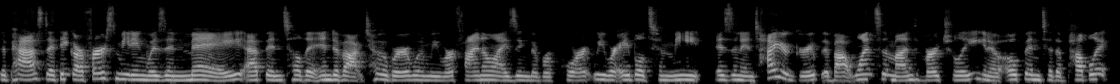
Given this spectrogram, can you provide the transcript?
the past. I think our first meeting was in May up until the end of October when we were finalizing the report. We were able to meet as an entire group about once a month virtually, you know, open to the public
